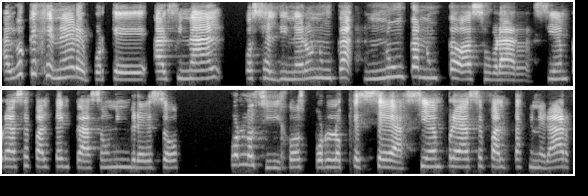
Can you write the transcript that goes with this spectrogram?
algo que genere, porque al final, o sea, el dinero nunca, nunca, nunca va a sobrar. Siempre hace falta en casa un ingreso por los hijos, por lo que sea, siempre hace falta generar.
